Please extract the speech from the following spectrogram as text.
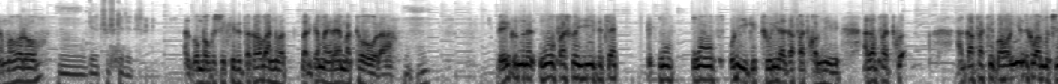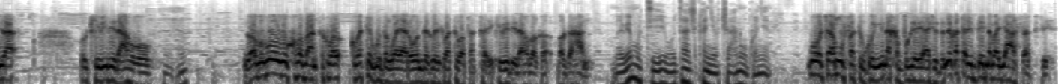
namahoro. Mm, gira icushikirije agomba gushikiriza ko abantu barya amahera y'amatora. Mbega none nk'ufashwe yize cyangwa nk'uri igiturire agafatwa mpiri agafatirwa aho nyine ko bamucira ukibiriraho. Ngabo bo ko babanza kuba- kubateguza ngo bayaronde kubera ko batubafata ikibiriraho baga- bagahana. mwebwe muti ubutashikanye uca hano ubwo nyene. Bo cyangwa mufata ubwo nyine akavuga yashize niko atari deni aba yasabye.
